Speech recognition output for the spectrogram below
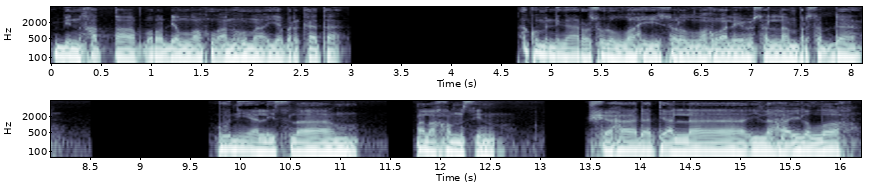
bin Khattab radhiyallahu anhuma ia berkata Aku mendengar Rasulullah sallallahu alaihi wasallam bersabda Buniyal Islam ala khamsin syahadati an la ilaha illallah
